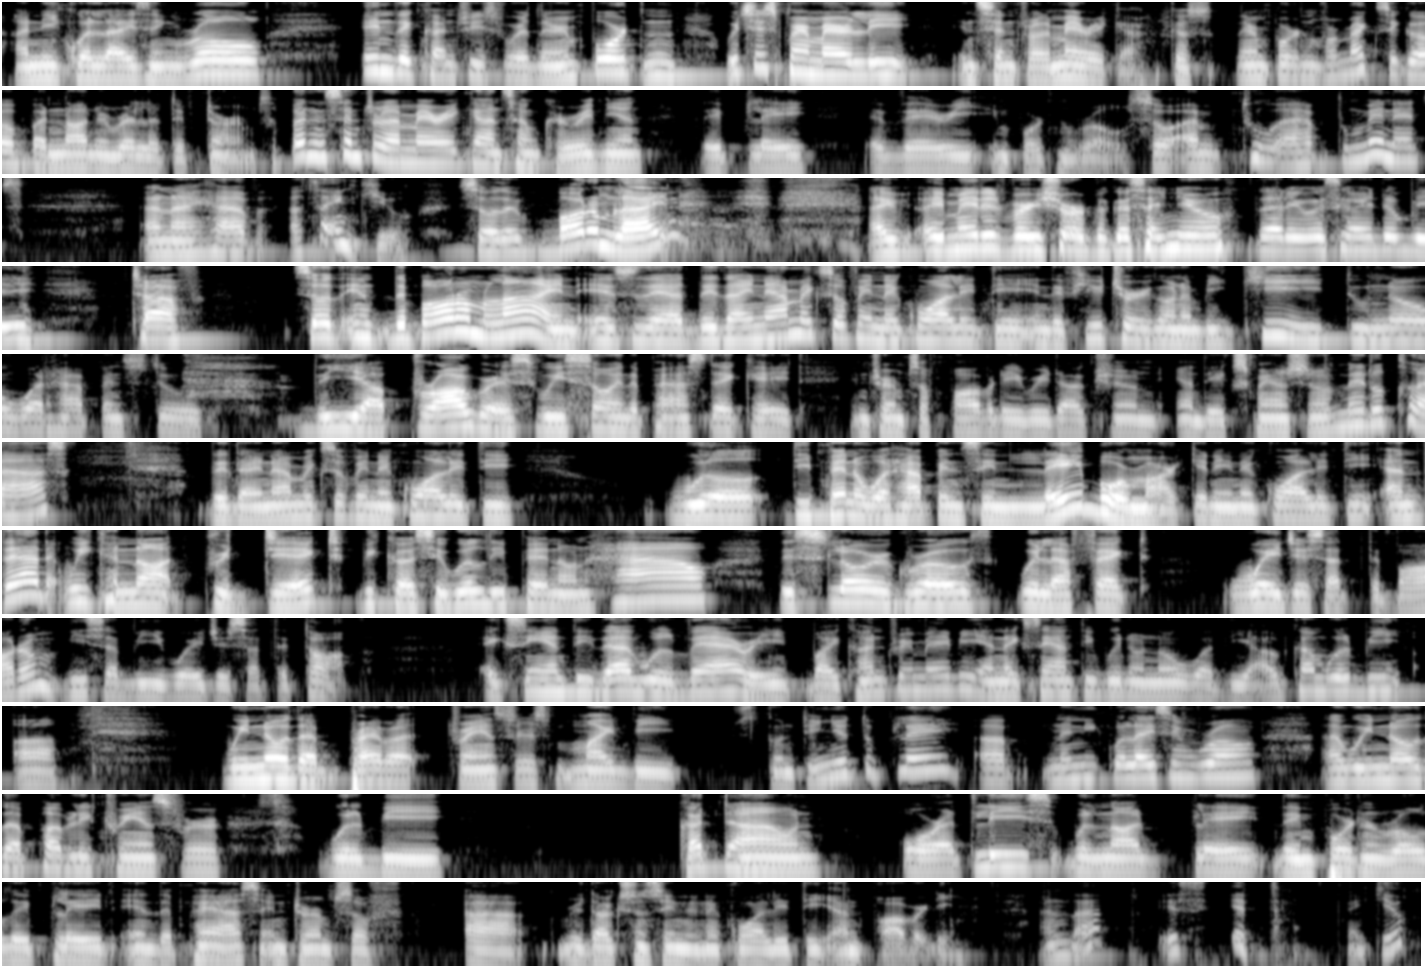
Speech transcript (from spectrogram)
an equalizing role in the countries where they're important, which is primarily in Central America, because they're important for Mexico, but not in relative terms. But in Central America and some Caribbean, they play a very important role. So I'm two, I have two minutes, and I have a thank you. So the bottom line, I, I made it very short because I knew that it was going to be tough. So the bottom line is that the dynamics of inequality in the future are going to be key to know what happens to the uh, progress we saw in the past decade in terms of poverty reduction and the expansion of middle class. The dynamics of inequality will depend on what happens in labor market inequality, and that we cannot predict because it will depend on how the slower growth will affect wages at the bottom vis-a-vis wages at the top ex ante, that will vary by country maybe, and ex ante, we don't know what the outcome will be. Uh, we know that private transfers might be continue to play uh, an equalizing role, and we know that public transfer will be cut down or at least will not play the important role they played in the past in terms of uh, reductions in inequality and poverty. And that is it. Thank you.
